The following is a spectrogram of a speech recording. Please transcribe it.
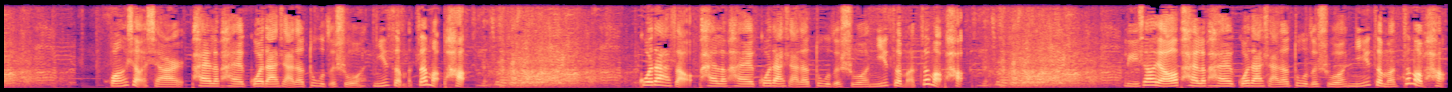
黄小仙儿拍了拍郭大侠的肚子，说：“你怎么这么胖？”郭大嫂拍了拍郭大侠的肚子，说：“你怎么这么胖？”李逍遥拍了拍郭大侠的肚子，说：“你怎么这么胖？”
